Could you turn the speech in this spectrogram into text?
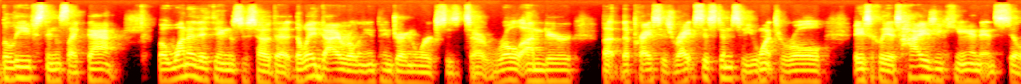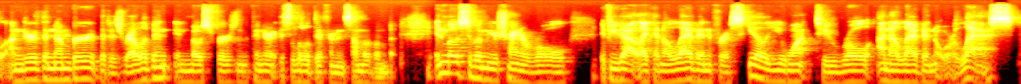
beliefs, things like that. But one of the things, so the, the way die rolling in Pendragon works is it's a roll under, but the price is right system. So you want to roll basically as high as you can and still under the number that is relevant. In most versions of Pendragon, it's a little different in some of them, but in most of them, you're trying to roll. If you got like an 11 for a skill, you want to roll an 11 or less.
